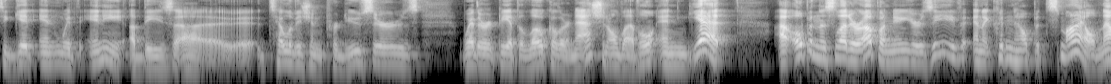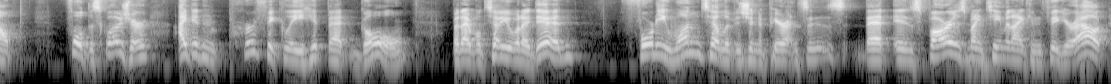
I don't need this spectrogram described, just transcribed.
to get in with any of these uh, television producers, whether it be at the local or national level. And yet, I opened this letter up on New Year's Eve and I couldn't help but smile. Now, full disclosure, I didn't perfectly hit that goal, but I will tell you what I did 41 television appearances that, as far as my team and I can figure out,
